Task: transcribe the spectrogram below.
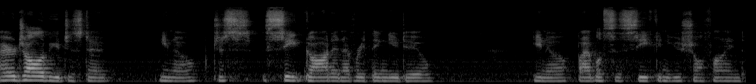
I urge all of you just to, you know, just seek God in everything you do. You know, Bible says, "Seek and you shall find."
